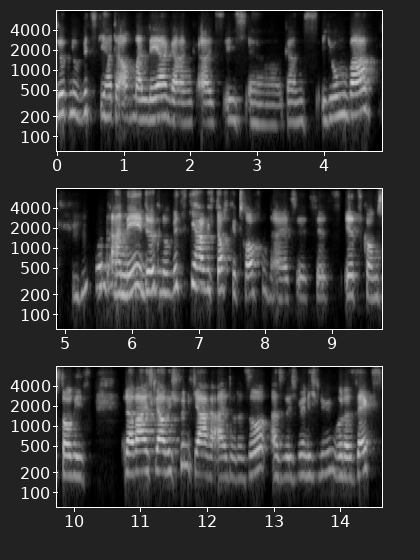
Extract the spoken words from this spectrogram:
Dirk Nowitzki hatte auch mal Lehrgang, als ich äh, ganz jung war. Mhm. Und, ah nee, Dirk Nowitzki habe ich doch getroffen. Ja, jetzt, jetzt, jetzt, jetzt kommen Stories. Da war ich, glaube ich, fünf Jahre alt oder so. Also ich will nicht lügen, oder sechs.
